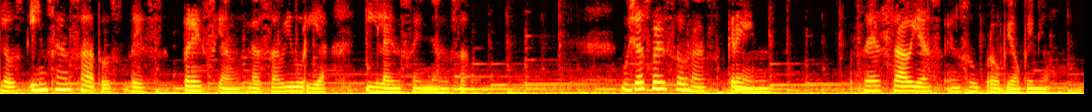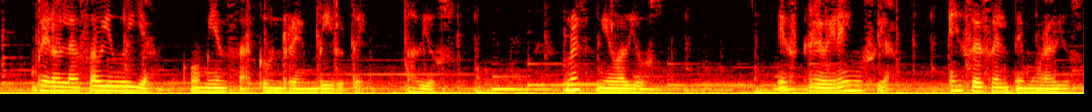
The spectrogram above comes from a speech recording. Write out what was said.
Los insensatos desprecian la sabiduría y la enseñanza. Muchas personas creen ser sabias en su propia opinión, pero la sabiduría comienza con rendirte a Dios. No es miedo a Dios, es reverencia. Ese es el temor a Dios.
